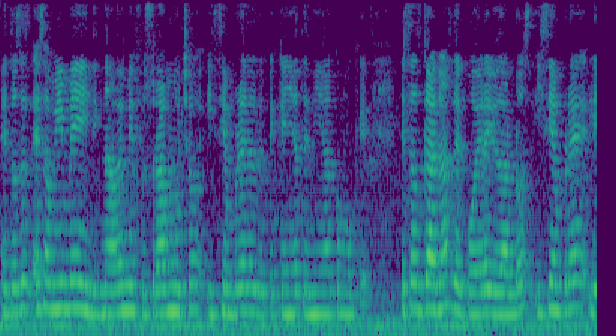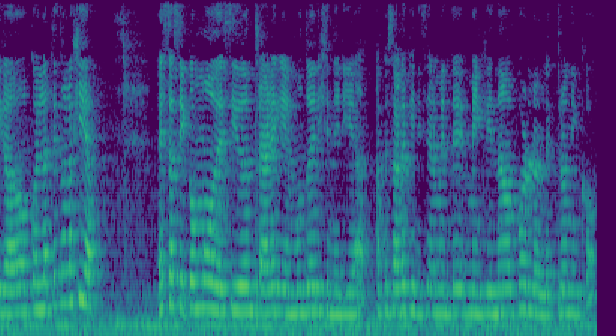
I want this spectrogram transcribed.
Entonces eso a mí me indignaba y me frustraba mucho y siempre desde pequeña tenía como que esas ganas de poder ayudarlos y siempre ligado con la tecnología. Es así como decido entrar en el mundo de la ingeniería, a pesar de que inicialmente me inclinaba por lo electrónico.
